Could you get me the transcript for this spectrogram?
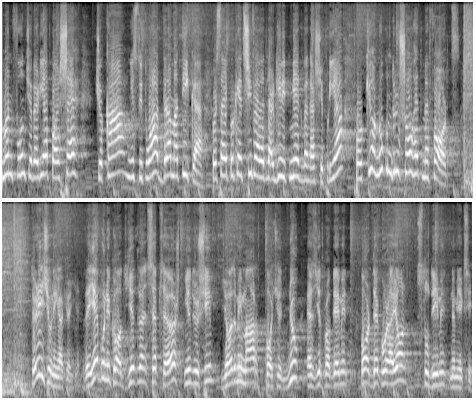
Më në fund qeveria po e sheh që ka një situatë dramatike për sa i përket shifrave të largimit të mjekëve nga Shqipëria, por kjo nuk ndryshohet me forcë. Tërhiquni nga kjo gjë. Dhe jepuni kohë të gjithëve sepse është një ndryshim jo vetëm i marrë po që nuk e zgjidh problemin por dekurajon studimin në mjekësi.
